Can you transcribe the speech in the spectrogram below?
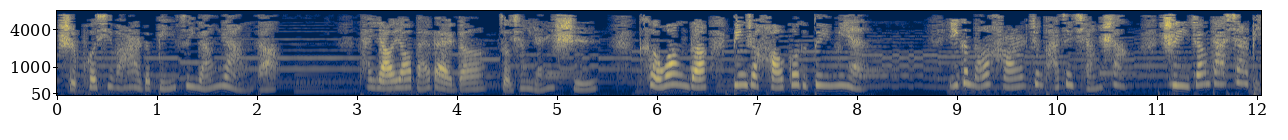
使珀西瓦尔的鼻子痒痒的。他摇摇摆摆的走向岩石，渴望的盯着壕沟的对面。一个男孩正爬在墙上吃一张大馅饼。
